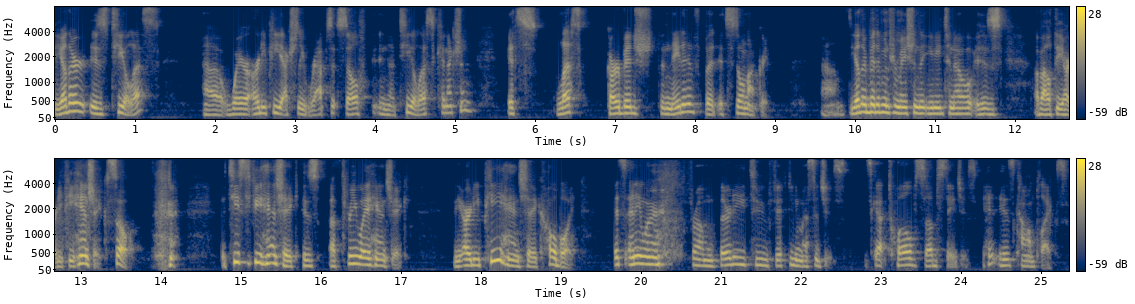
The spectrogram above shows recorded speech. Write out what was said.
The other is TLS, uh, where RDP actually wraps itself in a TLS connection. It's less garbage than native, but it's still not great. Um, the other bit of information that you need to know is about the RDP handshake. So the TCP handshake is a three-way handshake. The RDP handshake, oh boy, it's anywhere from 30 to 50 messages. It's got 12 substages. It is complex.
